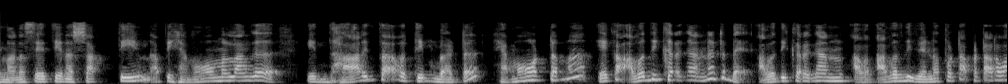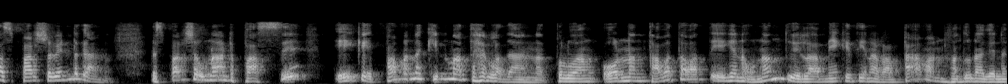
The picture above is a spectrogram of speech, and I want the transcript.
මනසේ තියෙන ශක්තියින් අපි හැමෝම ළඟ ඒ ධාරිතාව තිබ්බට හැමෝටම ඒක අවදි කරගන්නට බෑ. අවදි කරගන්න අවදි වෙනකොට අපට අරව ස්පර්ශ වෙන්න ගන්නවා. ස්පර්ශ වුණාට පස්සේ ඒකේ පමණකින්ම අතහැරලා දාන්නත් පුළුවන්. ඕනනම් තව තවත් ඒ ගැන උනන්දු වෙලා මේකේ තියෙන රටාවන් හඳුනාගෙන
